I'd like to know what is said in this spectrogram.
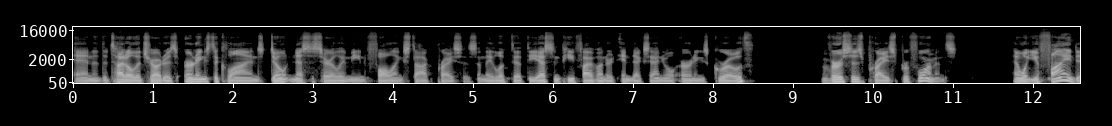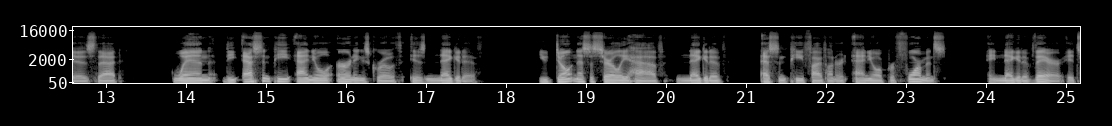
and the title of the chart is "Earnings Declines Don't Necessarily Mean Falling Stock Prices." And they looked at the S&P 500 Index Annual Earnings Growth versus price performance. And what you find is that when the S&P annual earnings growth is negative, you don't necessarily have negative S&P 500 annual performance a negative there. It's.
